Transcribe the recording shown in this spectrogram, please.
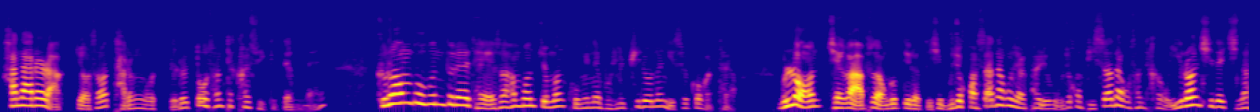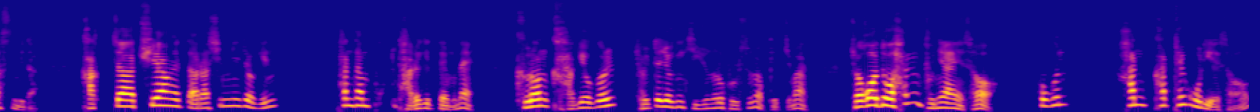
하나를 아껴서 다른 것들을 또 선택할 수 있기 때문에 그런 부분들에 대해서 한 번쯤은 고민해 보실 필요는 있을 것 같아요. 물론 제가 앞서 언급드렸듯이 무조건 싸다고 잘 팔리고 무조건 비싸다고 선택하고 이런 시대 지났습니다. 각자 취향에 따라 심리적인 판단폭도 다르기 때문에 그런 가격을 절대적인 기준으로 볼 수는 없겠지만 적어도 한 분야에서 혹은 한 카테고리에서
